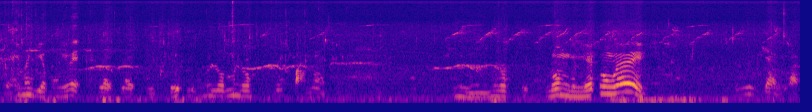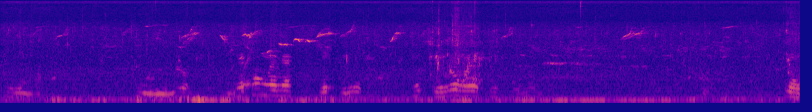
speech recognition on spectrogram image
เดี๋ยวให้มาเหยียบตรงนี้เว้ยเลยเลยมันลมมันลมลูกป่าหน่อย อืมมันลงร่วมกันเน็ตลงเลยนี่แก่ปากนี่นะอืมมันลงเน็ตลงเลยเนี่ยเล็กนี่เน็ตขีดลงเลยขีดขีดลงลง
